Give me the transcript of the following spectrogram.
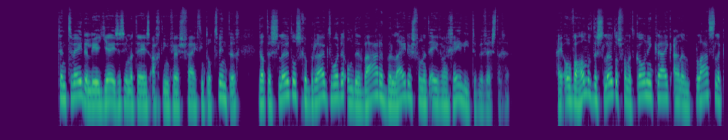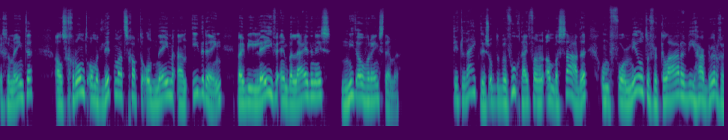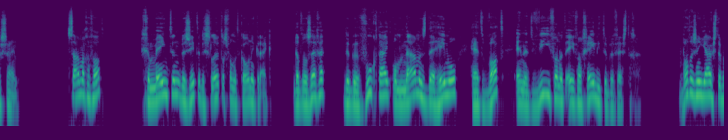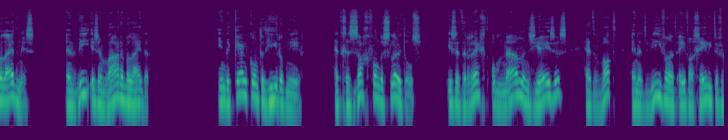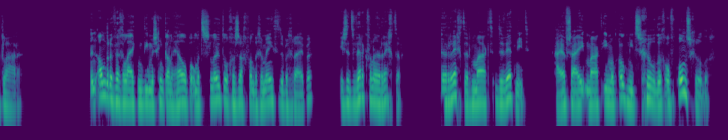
Ten tweede leert Jezus in Matthäus 18, vers 15 tot 20 dat de sleutels gebruikt worden om de ware beleiders van het evangelie te bevestigen. Hij overhandigt de sleutels van het koninkrijk aan een plaatselijke gemeente als grond om het lidmaatschap te ontnemen aan iedereen bij wie leven en beleidenis niet overeenstemmen. Dit lijkt dus op de bevoegdheid van een ambassade om formeel te verklaren wie haar burgers zijn. Samengevat, gemeenten bezitten de sleutels van het koninkrijk. Dat wil zeggen, de bevoegdheid om namens de hemel het wat en het wie van het evangelie te bevestigen. Wat is een juiste beleidenis? En wie is een ware beleider? In de kern komt het hierop neer. Het gezag van de sleutels is het recht om namens Jezus het wat en het wie van het evangelie te verklaren. Een andere vergelijking die misschien kan helpen om het sleutelgezag van de gemeente te begrijpen, is het werk van een rechter. Een rechter maakt de wet niet. Hij of zij maakt iemand ook niet schuldig of onschuldig.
